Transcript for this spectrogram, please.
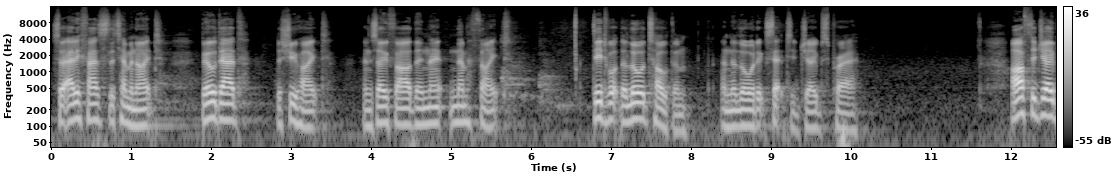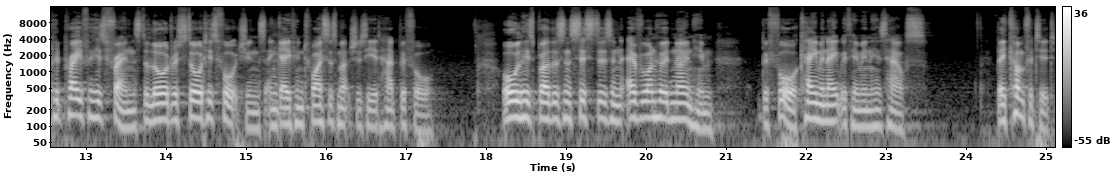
So Eliphaz the Temanite, Bildad the Shuhite, and Zophar the Naamathite did what the Lord told them, and the Lord accepted Job's prayer. After Job had prayed for his friends, the Lord restored his fortunes and gave him twice as much as he had had before. All his brothers and sisters and everyone who had known him before came and ate with him in his house. They comforted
